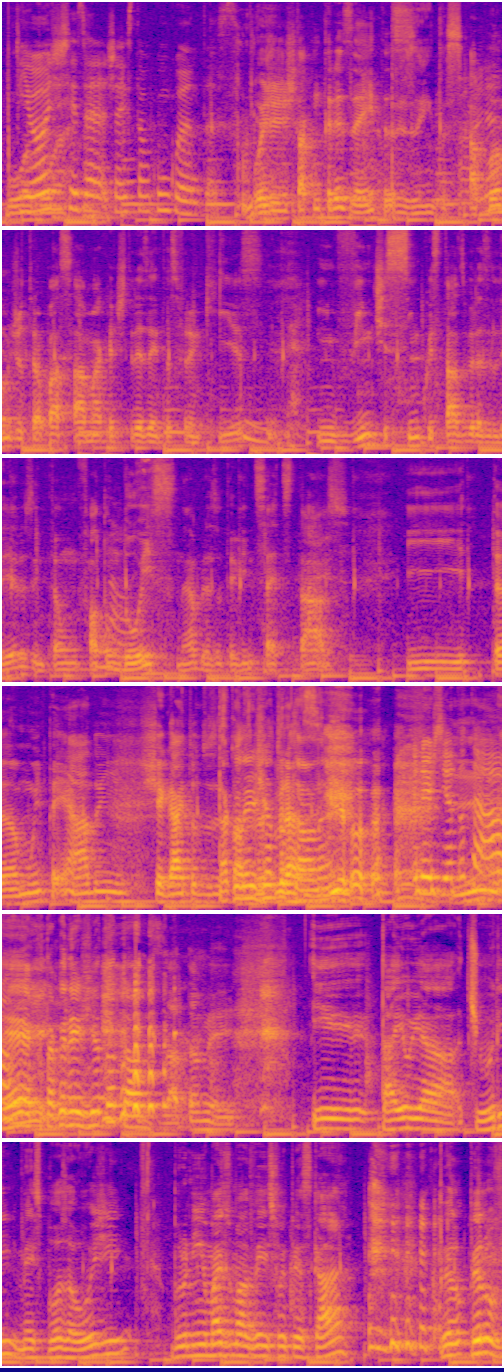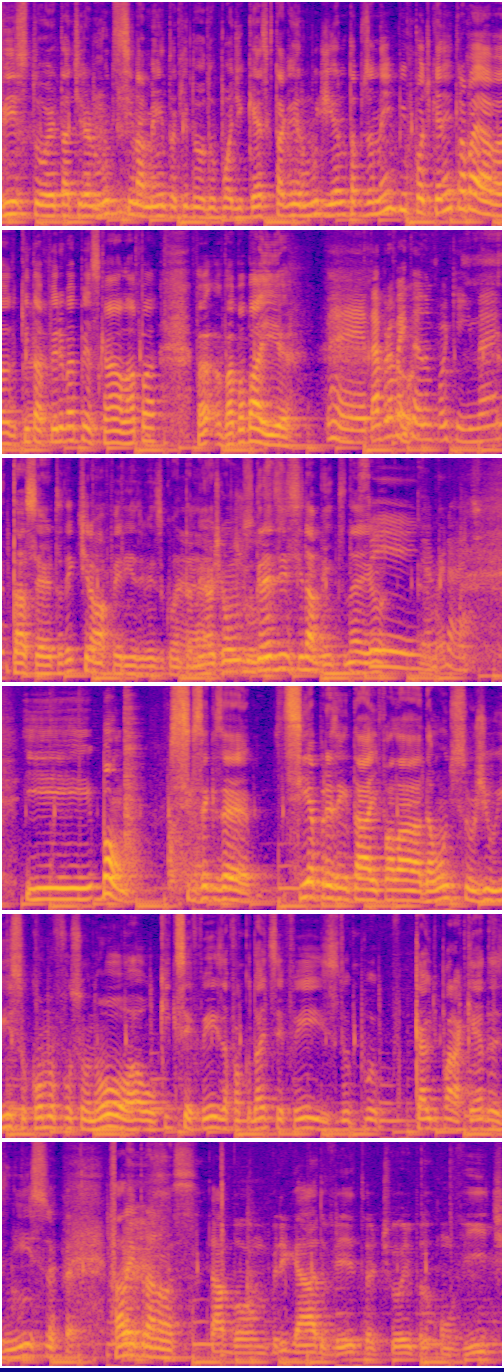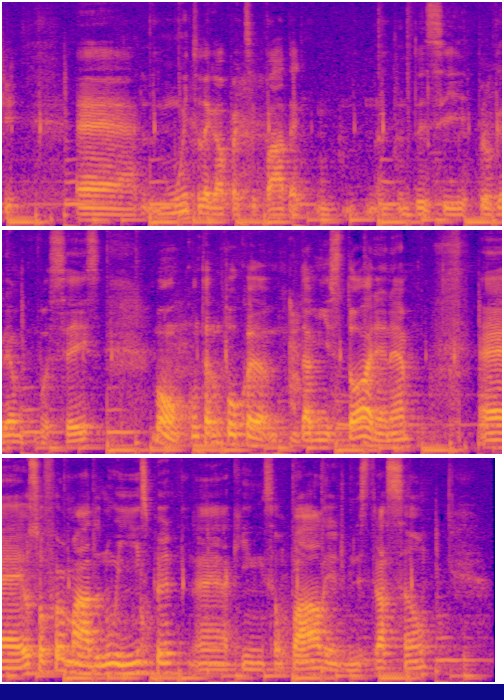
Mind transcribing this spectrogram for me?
Boa, e hoje boa. vocês já estão com quantas? Hoje a gente está com 300. 300. Acabamos de ultrapassar a marca de 300 franquias hum. em 25 estados brasileiros, então faltam Nossa. dois, né? O Brasil tem 27 estados. E estamos empenhados em chegar em todos os tá estados com energia do total, Brasil. né? energia total. É, tá com energia total. Exatamente. E tá eu e a Turi, minha esposa hoje. Bruninho mais uma vez foi pescar. pelo, pelo visto, ele tá tirando muito ensinamento aqui do, do podcast, que tá ganhando muito dinheiro, não tá precisando nem vir podcast, nem trabalhar. Quinta-feira ele vai pescar lá pra, vai, vai pra Bahia. É, tá aproveitando um pouquinho, né? Tá certo, tem que tirar uma feirinha de vez em quando é, também. Eu acho que é um dos grandes ensinamentos, né? Sim, eu, é verdade. E, bom, se você quiser se apresentar e falar da onde surgiu isso, como funcionou, o que, que você fez, a faculdade que você fez, caiu de paraquedas nisso, fala aí para nós. Tá bom, obrigado Vitor, Tchuri pelo convite. É muito legal participar desse programa com vocês. Bom, contando um pouco da minha história, né? É, eu sou formado no INSPER, é, aqui em São Paulo, em administração.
